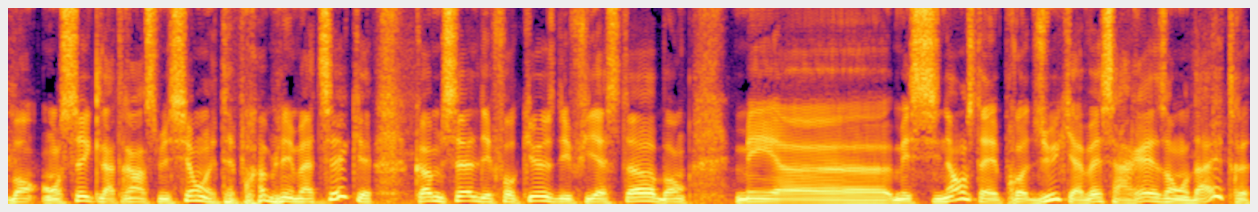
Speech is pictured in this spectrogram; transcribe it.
Bon, on sait que la transmission était problématique, comme celle des Focus, des Fiesta, bon, mais mais sinon, c'était un produit qui avait sa raison d'être.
